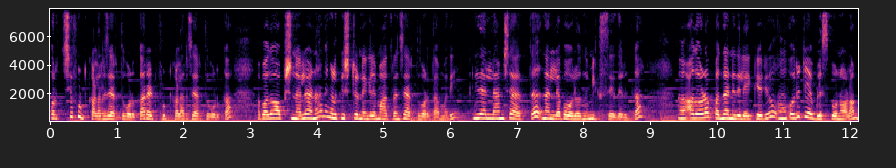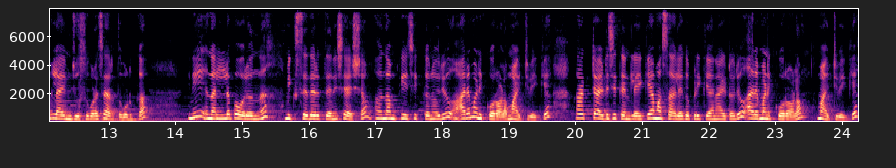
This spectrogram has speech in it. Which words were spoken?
കുറച്ച് ഫുഡ് കളർ ചേർത്ത് കൊടുക്കുക റെഡ് ഫുഡ് കളർ ചേർത്ത് കൊടുക്കുക അപ്പോൾ അത് ഓപ്ഷണലാണ് നിങ്ങൾക്ക് ഇഷ്ടമുണ്ടെങ്കിൽ മാത്രം ചേർത്ത് കൊടുത്താൽ മതി. ഇതെല്ലാം ചേർത്ത് നല്ല പോലെ ഒന്ന് മിക്സ് ചെയ്തെടുക്കുക. അതോടൊപ്പം തന്നെ ഇതിലേക്ക് ഒരു ഒരു ടേബിൾ സ്പൂണോളം ലൈം ജ്യൂസ് കൂടെ ചേർത്ത് കൊടുക്കുക. ഇനി നല്ല പോലെ ഒന്ന് മിക്സ് ചെയ്തെടുത്തതിന് ശേഷം നമുക്ക് ഈ ചിക്കൻ ഒരു അരമണിക്കൂറോളം മാറ്റി വയ്ക്കുക കറക്റ്റായിട്ട് ചിക്കനിലേക്ക് ആ മസാലയൊക്കെ പിടിക്കാനായിട്ടൊരു അരമണിക്കൂറോളം മാറ്റി വയ്ക്കുക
